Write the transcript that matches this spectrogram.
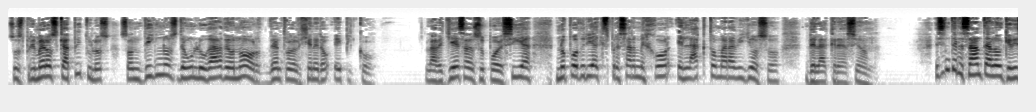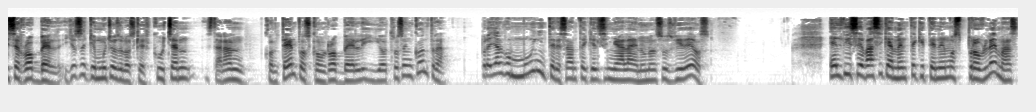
Sus primeros capítulos son dignos de un lugar de honor dentro del género épico. La belleza de su poesía no podría expresar mejor el acto maravilloso de la creación. Es interesante algo que dice Rob Bell, y yo sé que muchos de los que escuchan estarán contentos con Rob Bell y otros en contra, pero hay algo muy interesante que él señala en uno de sus videos. Él dice básicamente que tenemos problemas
